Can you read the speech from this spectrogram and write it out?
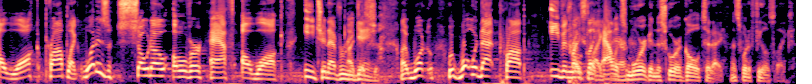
a, walk prop. Like, what is Soto over half a walk each and every I game? Like, what what would that prop even Price look like, like? Alex there? Morgan to score a goal today. That's what it feels like.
